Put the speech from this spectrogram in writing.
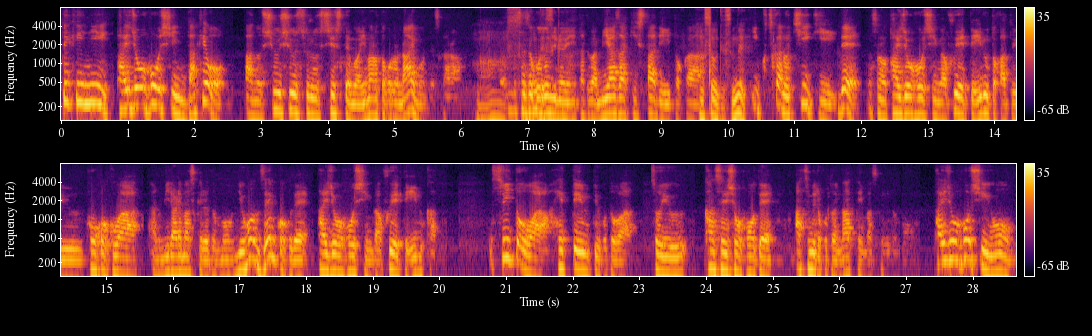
的に帯状疱疹だけをあの収集するシステムは今のところないもんですから。先生ご存知のように例えば宮崎スタディとかそうです、ね、いくつかの地域でその帯状疱疹が増えているとかという報告はあの見られますけれども日本全国で帯状疱疹が増えているか水筒は減っているということはそういう感染症法で集めることになっていますけれども帯状疱疹を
